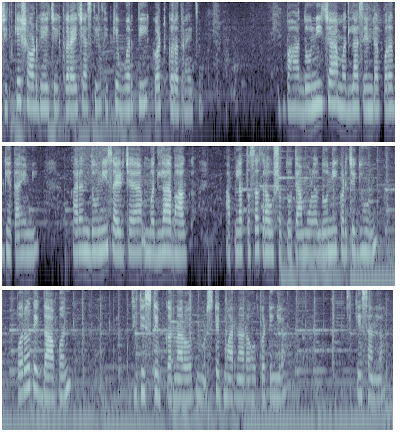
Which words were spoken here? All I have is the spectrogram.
जितके शॉर्ट घ्यायचे करायचे असतील तितके वरती कट करत राहायचं. पहा दोन्हीच्या मधला सेंटर परत घेत आहे मी. कारण दोन्ही साईडच्या मधला भाग आपला तसाच राहू शकतो. त्यामुळं दोन्हीकडचे घेऊन परत एकदा आपण तिथे स्टेप करणार आहोत स्टेप मारणार आहोत कटिंगला केसांना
